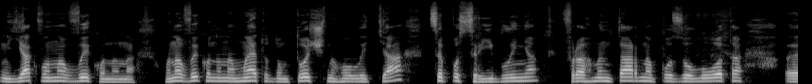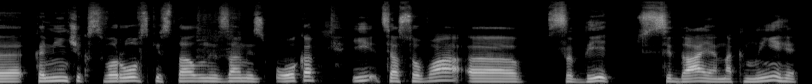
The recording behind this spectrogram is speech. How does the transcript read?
як вона виконана. Вона виконана методом точного лиття. Це посріблення, фрагментарна позолота, е, камінчик Сваровський вставлений замість ока. І ця сова е, сидить, сідає на книги,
